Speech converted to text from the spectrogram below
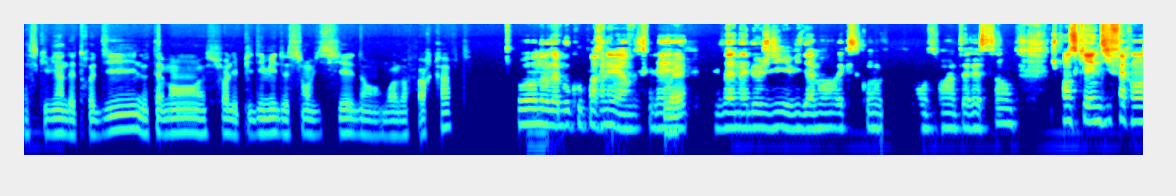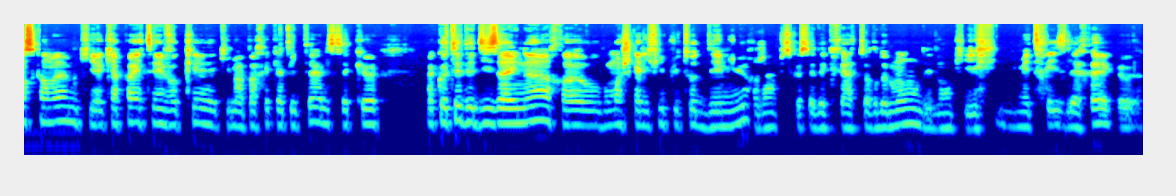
à ce qui vient d'être dit, notamment sur l'épidémie de sang vicié dans World of Warcraft? Oh, On en a beaucoup parlé, hein, parce que les, analogies évidemment avec ce qu'on sont intéressantes. Je pense qu'il y a une différence quand même qui n'a pas été évoquée et qui m'apparaît capitale, c'est que à côté des designers, euh, moi je qualifie plutôt de démiurges, hein, puisque c'est des créateurs de monde et donc ils, maîtrisent les règles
